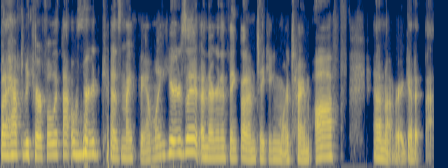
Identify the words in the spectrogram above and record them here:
but I have to be careful with that word because my family hears it and they're going to think that I'm taking more time off, and I'm not very good at that.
